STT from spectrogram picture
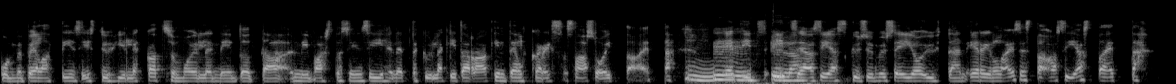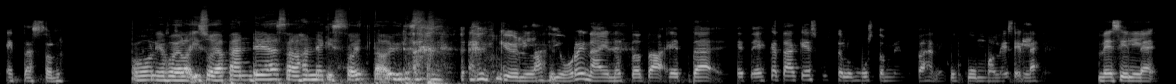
kun me pelattiin siis tyhjille katsomoille, niin, tota, niin vastasin siihen, että kyllä kitaraakin telkkarissa saa soittaa, että mm, et itse, itse asiassa kysymys ei ole yhtään erilaisesta asiasta, että, että tässä on on, ja voi olla isoja bändejä, saahan nekin soittaa yhdessä. Kyllä, juuri näin. Että, tota, että, että ehkä tämä keskustelu minusta on mennyt vähän niin kuin kummallisille vesille,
